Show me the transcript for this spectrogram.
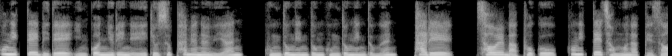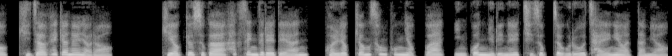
홍익대 미대 인권유린 A 교수 파면을 위한 공동행동 공동행동은 8일 서울 마포구 홍익대 정문 앞에서 기자회견을 열어 기업 교수가 학생들에 대한 권력형 성폭력과 인권유린을 지속적으로 자행해왔다며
